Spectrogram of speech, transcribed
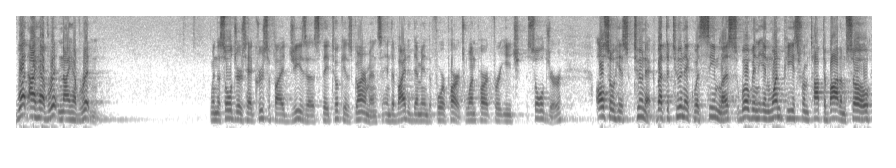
What I have written, I have written. When the soldiers had crucified Jesus, they took his garments and divided them into four parts, one part for each soldier. Also his tunic, but the tunic was seamless, woven in one piece from top to bottom, so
